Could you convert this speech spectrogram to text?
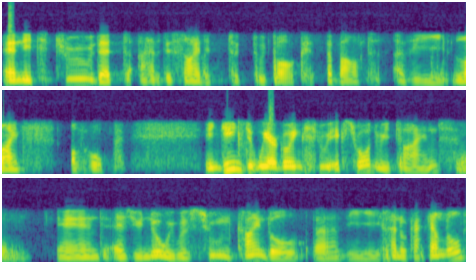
and it's true that I have decided to, to talk about the lights of hope. Indeed, we are going through extraordinary times, and as you know, we will soon kindle uh, the Hanukkah candles.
